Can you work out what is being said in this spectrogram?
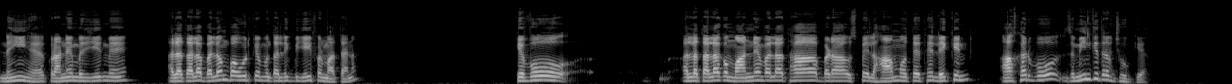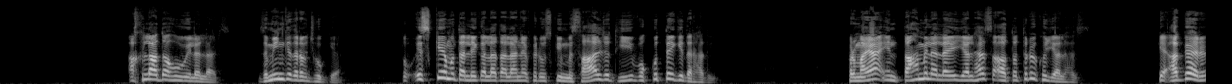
نہیں ہے۔ قرآن مجید میں اللہ تعالیٰ بلم باور کے متعلق بھی یہی فرماتا ہے نا کہ وہ اللہ تعالیٰ کو ماننے والا تھا، بڑا اس پہ الہام ہوتے تھے، لیکن آخر وہ زمین کی طرف جھک گیا۔ اخلادہ الارض، زمین کی طرف جھک گیا۔ تو اس کے متعلق اللہ تعالیٰ نے پھر اس کی مثال جو تھی وہ کتے کی طرح دی۔ فرمایا، ان تحمل علیہ یلحس اور تترک یلحس کہ اگر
